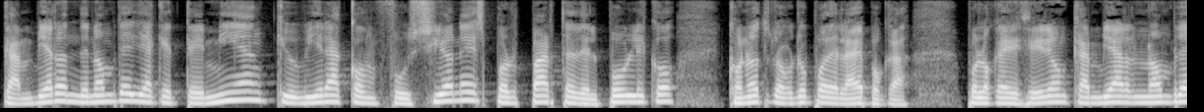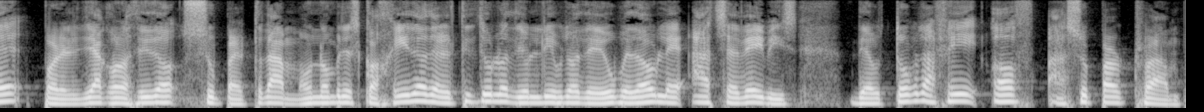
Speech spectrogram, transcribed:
cambiaron de nombre ya que temían que hubiera confusiones por parte del público con otro grupo de la época, por lo que decidieron cambiar nombre por el ya conocido Supertramp, un nombre escogido del título de un libro de W. H. Davis, The Autography of a Supertramp.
